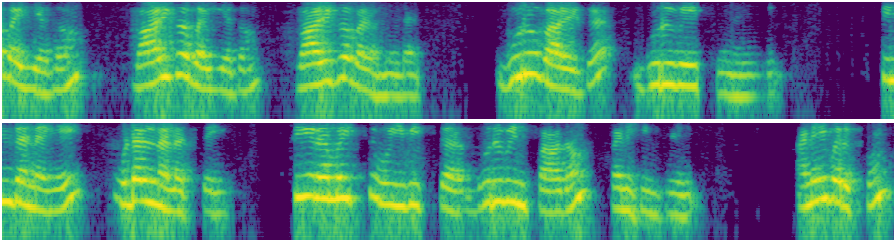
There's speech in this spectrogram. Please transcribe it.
வையகம் வாழ்க வையகம் வாழ்க வளமுடன். குரு வாழ்க குருவே துணை. சிந்தனையை உடல் நலத்தை சீரமைத்து உய்வித்த குருவின் பாதம் பணிகின்றேன். அனைவருக்கும்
